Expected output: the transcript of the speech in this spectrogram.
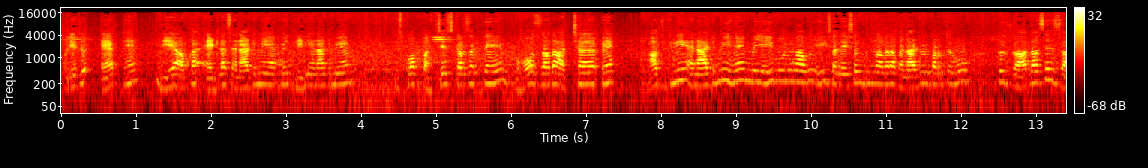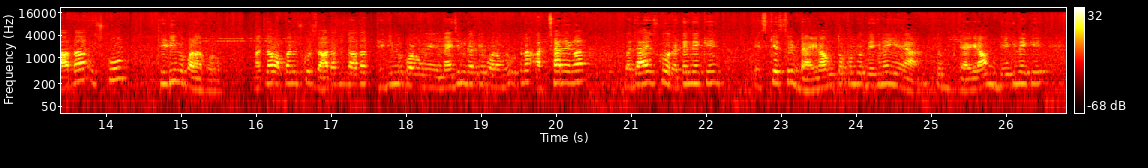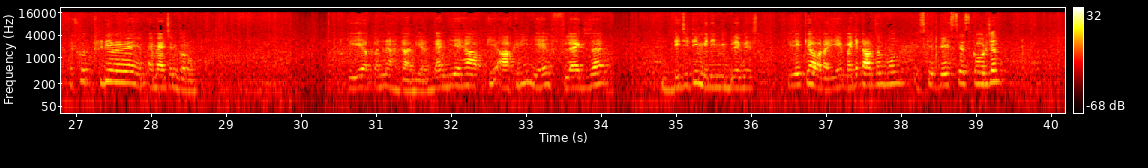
और ये जो ऐप है, ये आपका एटलस एनाटमी ऐप है थ्री डी एनाटमी ऐप इसको आप परचेज कर सकते हैं। बहुत ज़्यादा अच्छा ऐप है। आप जितनी एनाटमी है, मैं यही बोलूँगा, आपको यही सजेशन दूँगा, अगर आप एनाटमी पढ़ते हो तो ज़्यादा से ज़्यादा इसको थ्री में पढ़ा करो। मतलब अपन इसको ज़्यादा से ज़्यादा थ्री में पढ़ोगे इमेजिन करके पढ़ोगे, उतना अच्छा रहेगा। बजाय इसको रटने के इसके सिर्फ़ डायग्राम तो अपन को देखना ही है यार। तो डायग्राम देखने के, इसको थ्री में इमेजिन करो। तो ये अपन ने हटा दिया। देन ये है आपकी आखिरी, ये है फ्लैक्सर डिजिटी मिनिमी ब्रेविस तो ये क्या हो रहा है? ये मेटाटार्सल बोन इसके बेस से इसका ओरिजन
